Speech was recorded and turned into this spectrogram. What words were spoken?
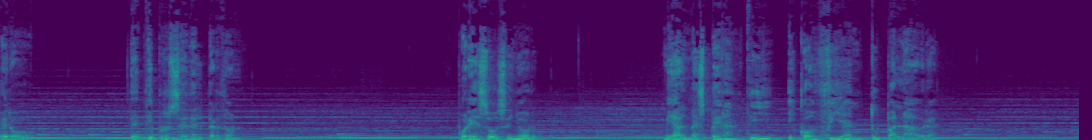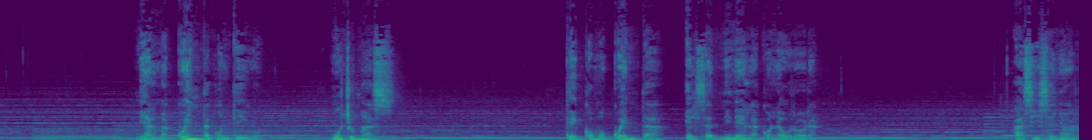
Pero de ti procede el perdón. Por eso, Señor, mi alma espera en ti y confía en tu palabra. Mi alma cuenta contigo, mucho más que como cuenta el Sedninela con la aurora. Así, Señor,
